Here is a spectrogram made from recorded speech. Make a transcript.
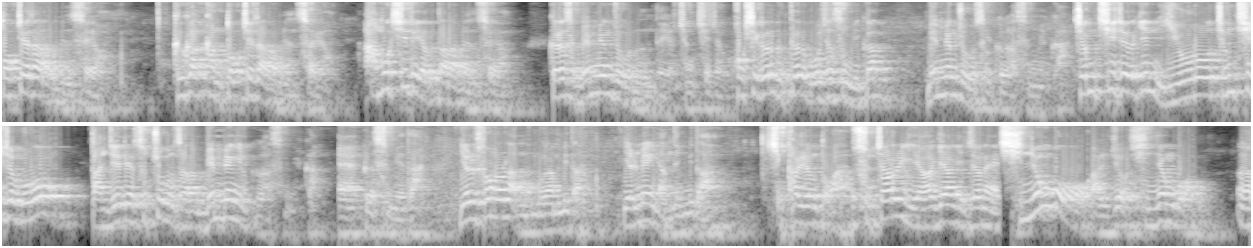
독재자라면서요 극악한 독재자라면서요 암흑시대였다라면서요 그래서 몇 명 죽었는데요, 정치적으로. 혹시 그런 거 들어보셨습니까? 몇 명 죽었을 것 같습니까? 정치적인 이유로, 정치적으로 단죄돼서 죽은 사람 몇 명일 것 같습니까? 네, 그렇습니다. 열 손을 안 넘어갑니다. 열 명이 안 됩니다. 18년 동안. 숫자를 이야기하기 전에 신영복 알죠? 신영복. 어,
